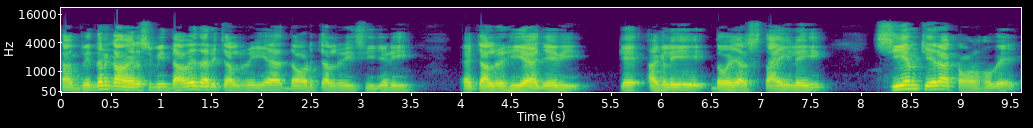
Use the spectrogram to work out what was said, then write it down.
ਕਾਂ- ਵਿਦਨ ਕਾਂਗਰਸ ਵੀ ਦਾਅਵੇਦਾਰੀ ਚੱਲ ਰਹੀ ਹੈ, ਦੌੜ ਚੱਲ ਰਹੀ ਸੀ ਜਿਹੜੀ ਚੱਲ ਰਹੀ ਹੈ ਅਜੇ ਵੀ ਕਿ ਅਗਲੀ 2027 ਲਈ ਸੀਐਮ ਚਿਹਰਾ ਕੌਣ ਹੋਵੇ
